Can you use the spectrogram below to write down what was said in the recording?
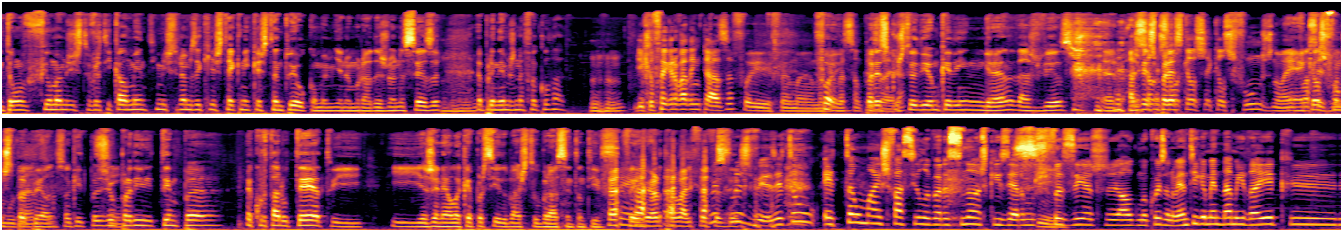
Então filmamos isto verticalmente e misturamos aqui as técnicas, tanto eu como a minha namorada Joana César, aprendemos na faculdade. uhum. E aquilo foi gravado em casa? Foi, foi uma, uma Foi, gravação parece que o caseira? estúdio é um bocadinho grande, às vezes. Eh, às vezes são, parece são que aqueles, aqueles fundos, não é? é que aqueles fundos de mudando. papel. Só que depois Sim. eu perdi tempo a, a cortar o teto e, e a janela que aparecia debaixo do braço, então tive. Foi o maior trabalho para Mas, fazer. mas vês, é tão, é tão mais fácil agora se nós quisermos Sim. fazer alguma coisa, não é? Antigamente dá-me a ideia que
